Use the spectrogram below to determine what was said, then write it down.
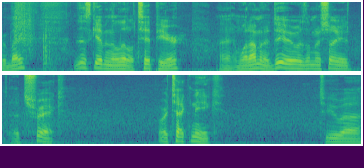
everybody. I'm just giving a little tip here. Uh, and what I'm going to do is I'm going to show you a, a trick or a technique to uh,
